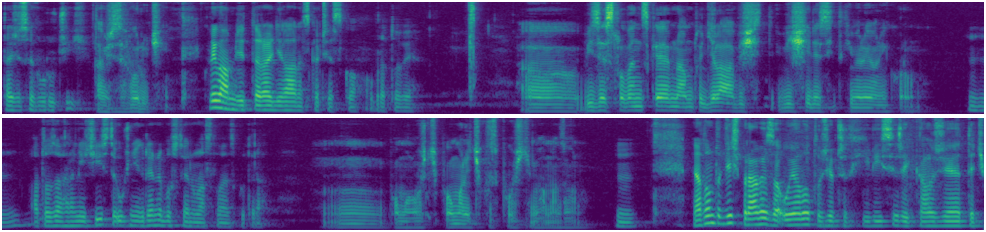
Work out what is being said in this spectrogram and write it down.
Takže se vyručíš? Takže se vyručím. Kolik vám teda dělá dneska Česko obratově? Uh, víze slovenském nám to dělá vyšší, vyšší desítky milionů korun. Uh-huh. A to zahraničí jste už někde nebo jste jenom na Slovensku teda? Hmm, pomalu, pomaličku spouštím Amazon. Hmm. Mě na tom totiž právě zaujalo to, že před chvílí si říkal, že teď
